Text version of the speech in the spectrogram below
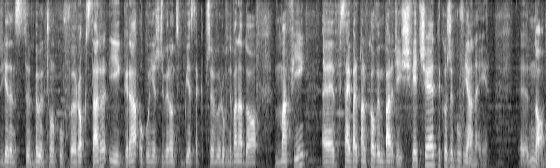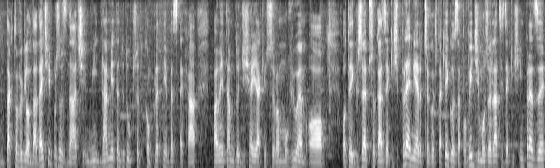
jeden z byłych członków Rockstar i gra ogólnie rzecz biorąc jest tak przyrównywana do mafii w cyberpunkowym bardziej świecie, tylko że gównianej. No, tak to wygląda. Dajcie mi proszę znać. Mi, dla mnie ten tytuł przed kompletnie bez echa. Pamiętam do dzisiaj, jak jeszcze Wam mówiłem o, o tej grze przy okazji jakichś premier, czegoś takiego, zapowiedzi, może relacji z jakiejś imprezy.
